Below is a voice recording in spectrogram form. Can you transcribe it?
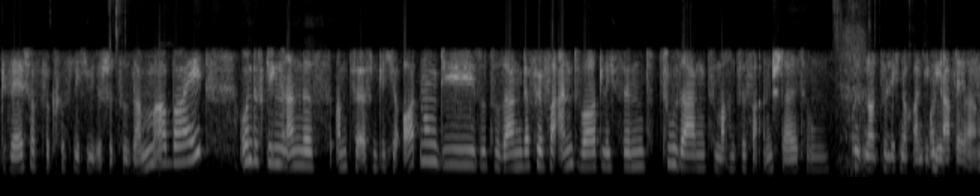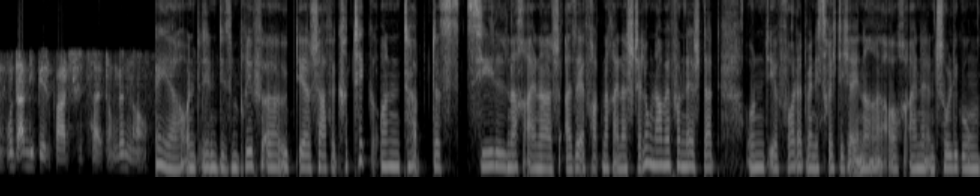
Gesellschaft für christlich-jüdische Zusammenarbeit. Und es ging an das Amt für öffentliche Ordnung, die sozusagen dafür verantwortlich sind, Zusagen zu machen für Veranstaltungen. Und natürlich noch an die und Absagen. Und an die Badische Zeitung, genau. Ja, und in diesem Brief äh, übt ihr scharfe Kritik und habt das Ziel nach einer, also er fragt nach einer Stellungnahme von der Stadt und ihr fordert, wenn ich es richtig erinnere, auch eine Entschuldigung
